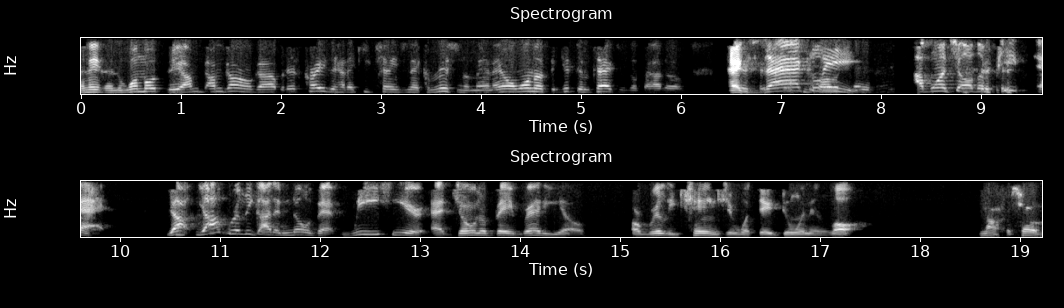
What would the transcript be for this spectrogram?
And then and one more thing, I'm I'm gone, God, but it's crazy how they keep changing that commissioner, man. They don't want us to get them taxes up out of. Exactly. I want y'all to peep that. Y'all, y'all really got to know that we here at Jonah Bey Radio are really changing what they're doing in law. No, for sure,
